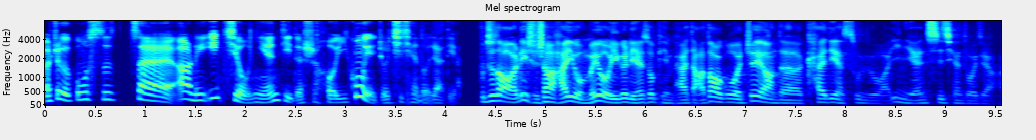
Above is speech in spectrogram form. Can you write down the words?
而这个公司在二零一九年底的时候，一共也就七千多家店。不知道历史上还有没有一个连锁品牌达到过这样的开店速度啊？一年七千多家。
